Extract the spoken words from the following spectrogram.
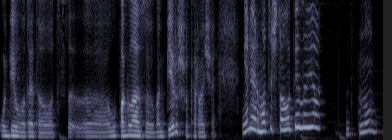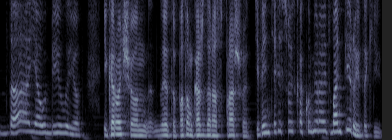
убил вот эту вот с- э, лупоглазую вампиршу, короче. Гильермо, ты что, убил ее? Ну, да, я убил ее. И, короче, он это потом каждый раз спрашивает, тебя интересует, как умирают вампиры? И такие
